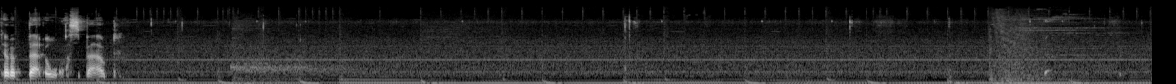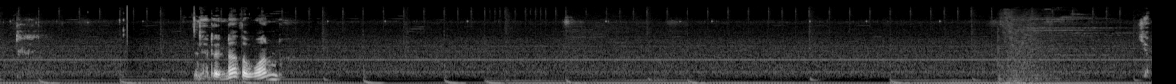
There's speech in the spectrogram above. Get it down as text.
Got a battle wasp out. And another one. Yep.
